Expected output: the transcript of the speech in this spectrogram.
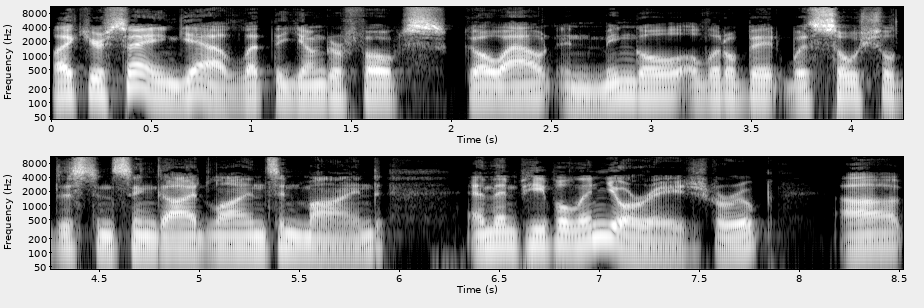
like you're saying, yeah, let the younger folks go out and mingle a little bit with social distancing guidelines in mind. And then people in your age group uh,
